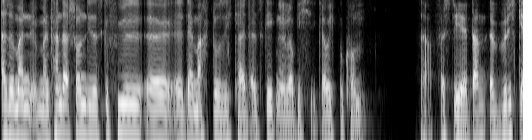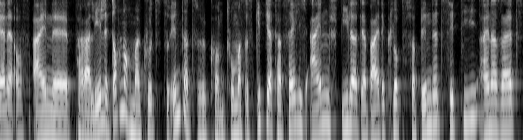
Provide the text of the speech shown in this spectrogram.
also man, man kann da schon dieses Gefühl äh, der Machtlosigkeit als Gegner, glaube ich, glaube ich, bekommen. Ja, verstehe. Dann äh, würde ich gerne auf eine Parallele doch noch mal kurz zu Inter zurückkommen. Thomas, es gibt ja tatsächlich einen Spieler, der beide Clubs verbindet, City einerseits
